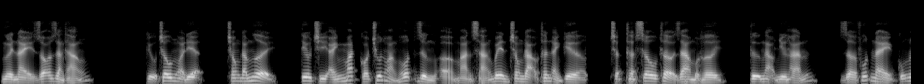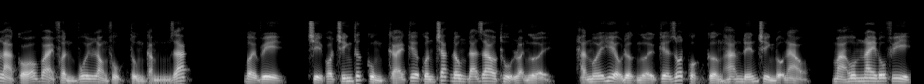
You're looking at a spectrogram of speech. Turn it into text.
người này rõ ràng thắng. Cựu châu ngoài điện, trong đám người, tiêu chí ánh mắt có chút hoảng hốt dừng ở màn sáng bên trong đạo thân ảnh kia chật thật sâu thở ra một hơi, tự ngạo như hắn, giờ phút này cũng là có vài phần vui lòng phục tùng cảm giác. Bởi vì, chỉ có chính thức cùng cái kia quân chắc đông đã giao thủ loại người, hắn mới hiểu được người kia rốt cuộc cường hãn đến trình độ nào mà hôm nay đỗ phi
